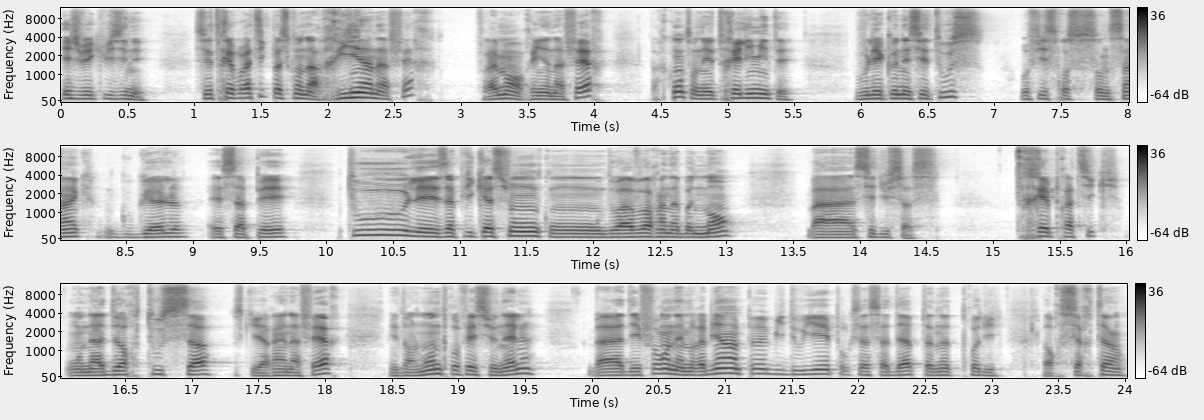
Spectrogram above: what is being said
et je vais cuisiner. C'est très pratique parce qu'on n'a rien à faire, Vraiment rien à faire. Par contre, on est très limité. Vous les connaissez tous, Office 365, Google, SAP, toutes les applications qu'on doit avoir un abonnement, bah, c'est du SaaS. Très pratique, on adore tous ça, parce qu'il n'y a rien à faire. Mais dans le monde professionnel, bah, des fois, on aimerait bien un peu bidouiller pour que ça s'adapte à notre produit. Alors certains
